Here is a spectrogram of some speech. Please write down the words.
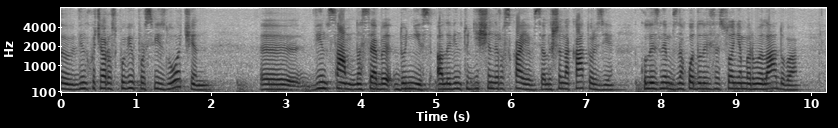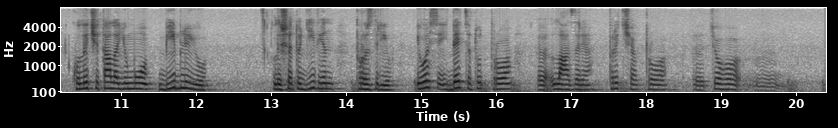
він хоча розповів про свій злочин, він сам на себе доніс, але він тоді ще не розкаявся, лише на каторзі, коли з ним знаходилася Соня Мармеладова, коли читала йому Біблію, лише тоді він прозрів. І ось йдеться тут про е, Лазаря, притча про е, цього е,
